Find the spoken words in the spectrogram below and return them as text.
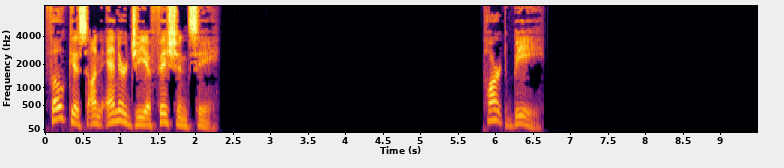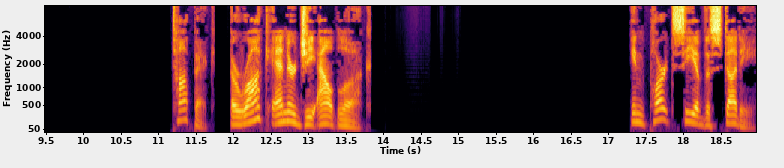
Focus on energy efficiency. Part B Iraq Energy Outlook In Part C of the study,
